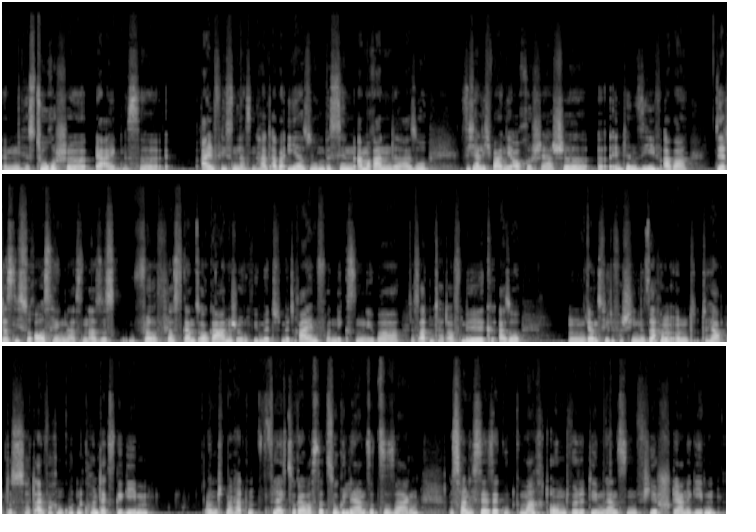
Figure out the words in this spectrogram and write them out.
ähm, historische Ereignisse einfließen lassen hat, aber eher so ein bisschen am Rande. Also sicherlich waren die auch rechercheintensiv, aber sie hat das nicht so raushängen lassen. Also es floss ganz organisch irgendwie mit, mit rein, von Nixon über das Attentat auf Milk, also mm, ganz viele verschiedene Sachen und ja, das hat einfach einen guten Kontext gegeben. Und man hat vielleicht sogar was dazugelernt sozusagen. Das fand ich sehr, sehr gut gemacht und würde dem Ganzen vier Sterne geben.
